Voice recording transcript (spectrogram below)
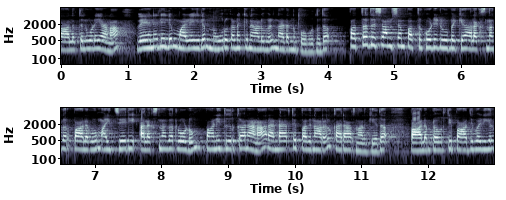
പാലത്തിലൂടെയാണ് വേനലിലും മഴയിലും നൂറുകണക്കിന് ആളുകൾ നടന്നു പോകുന്നത്. പത്ത് ദശാംശം പത്ത് കോടി രൂപയ്ക്ക് അലക്സ് നഗർ പാലവും ഐച്ചേരി അലക്സ് നഗർ റോഡും പണി തീർക്കാനാണ് രണ്ടായിരത്തി പതിനാറിൽ കരാർ നൽകിയത്. പാലം പ്രവൃത്തി പാതിവഴിയിൽ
